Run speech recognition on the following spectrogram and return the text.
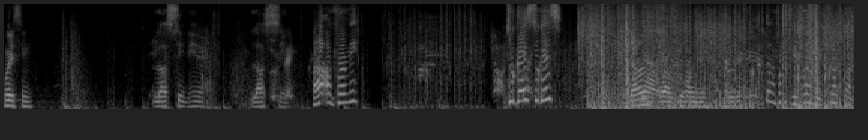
Where's him? Last seen here. Last seen. Ah, in front of me! Two guys, two guys! Down? Yeah, one's behind me. Down in front of you, in front of you, shot one.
